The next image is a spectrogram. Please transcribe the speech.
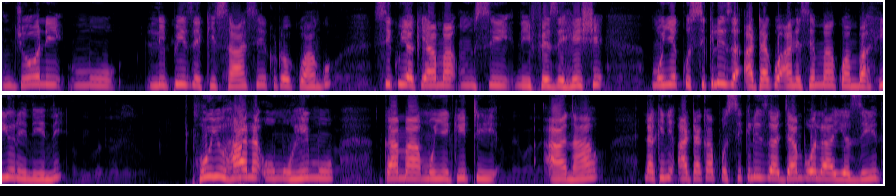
njoni mulipize kisasi kutoka kwangu. Siku ya kiama msinifezeheshe mwenye kusikiliza atakuwa anasema kwamba hiyo ni nini? Huyu hana umuhimu kama mwenyekiti anao lakini atakaposikiliza jambo la yazid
